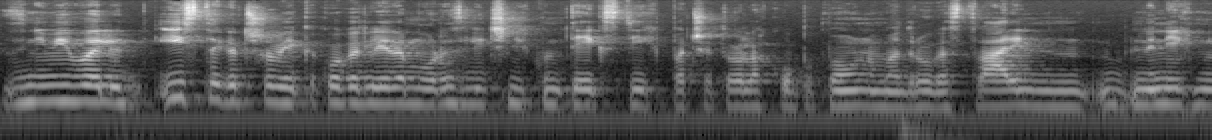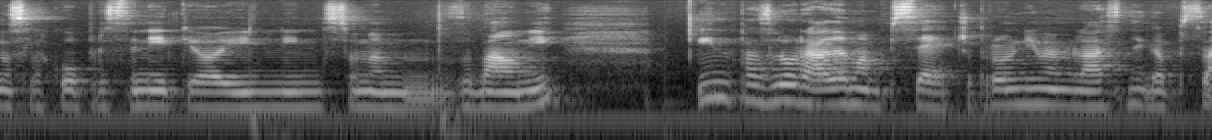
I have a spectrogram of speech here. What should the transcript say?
zanimivo je ljudi, istega človeka, ko ga gledamo v različnih kontekstih, pa če to lahko popolnoma druga stvar in nenehno nas lahko presenetijo in, in so nam zabavni. In pa zelo rada imam pse, čeprav nimam vlastnega psa,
